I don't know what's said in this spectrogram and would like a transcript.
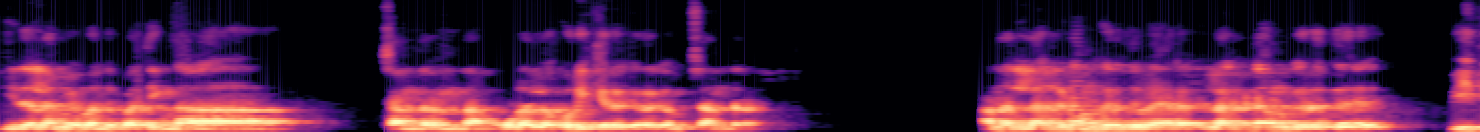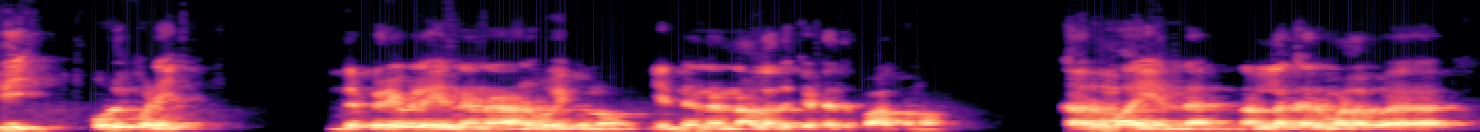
இதெல்லாமே வந்து பார்த்தீங்கன்னா சந்திரன் தான். உடலை குறிக்கிற கிரகம் சந்திரன். ஆனால் லக்னம்ங்கிறது வேற. லக்னம்ங்கிறது விதி கொடுப்பனை. இந்த பிரிவில் என்னென்ன அனுபவிக்கணும்? என்னென்ன நல்லது கெட்டது பார்க்கணும்? கர்மா என்ன? நல்ல கர்மால ப-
